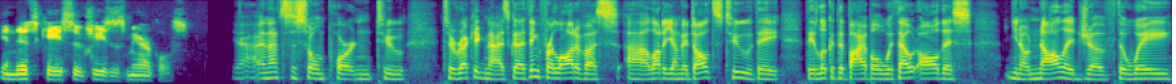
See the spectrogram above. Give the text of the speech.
in this case of Jesus' miracles. Yeah, and that's just so important to to recognize because I think for a lot of us, uh, a lot of young adults too, they they look at the Bible without all this, you know, knowledge of the way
